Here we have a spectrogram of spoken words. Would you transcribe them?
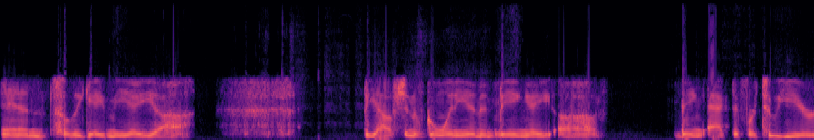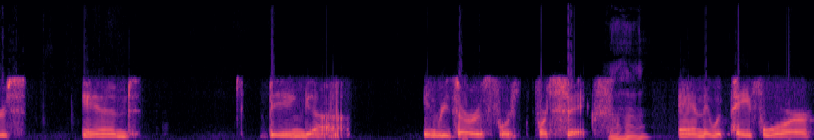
and so they gave me a uh, the option of going in and being a uh, being active for two years and being uh, in reserves for for 6 mm-hmm. and they would pay for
